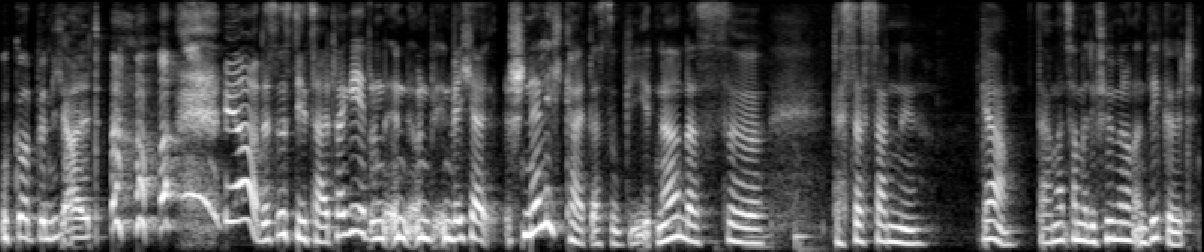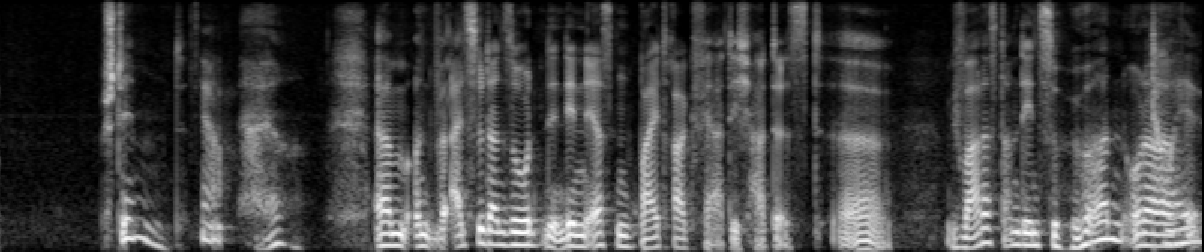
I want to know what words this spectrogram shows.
Oh Gott, bin ich alt. ja, das ist die Zeit vergeht und in, und in welcher Schnelligkeit das so geht, ne? dass, äh, dass das dann, ja, damals haben wir die Filme noch entwickelt. Stimmt. Ja. Ja, ja. Ähm, und als du dann so den ersten Beitrag fertig hattest, äh, wie war das dann, den zu hören? Oder? Toll.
